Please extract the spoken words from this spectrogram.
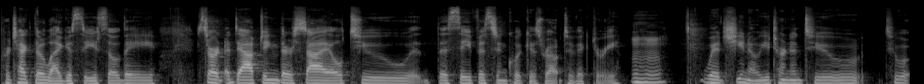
protect their legacy. So they start adapting their style to the safest and quickest route to victory, Mm-hmm. which, you know, you turn into to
